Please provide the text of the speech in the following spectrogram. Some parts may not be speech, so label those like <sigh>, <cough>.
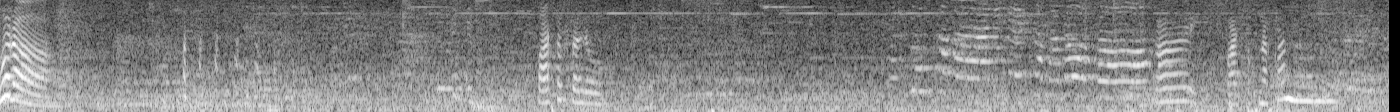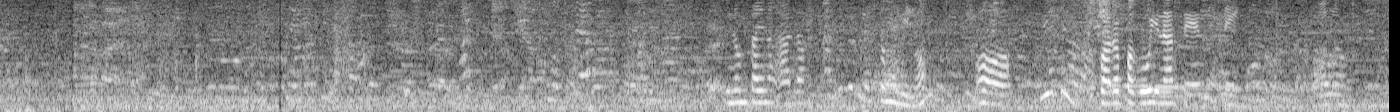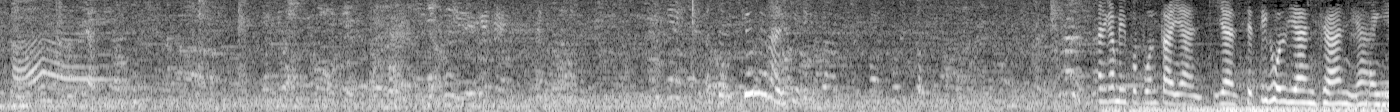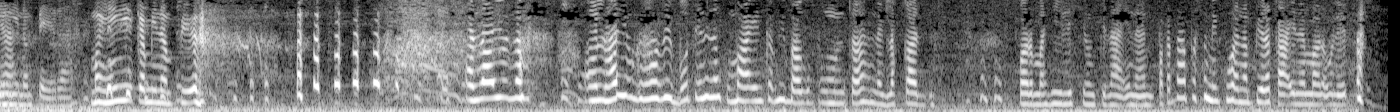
Hurra! Pasok sa loob. Ay, pasok na kami. Inom tayo ng alak. Gusto mo minom? Oo. Para pag uwi natin, sing. Yun na rin. Saan kami pupunta yan? Yan, City Hall yan, dyan, yan, Mangingi yan. ng pera. Manghingi kami ng pera. <laughs> ang layo na. Ang layo, grabe. Buti na lang kumain kami bago pumunta. Naglakad. Para mahilis yung kinain namin. Pagkatapos namin kuha ng pera, kain naman ulit. <laughs>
